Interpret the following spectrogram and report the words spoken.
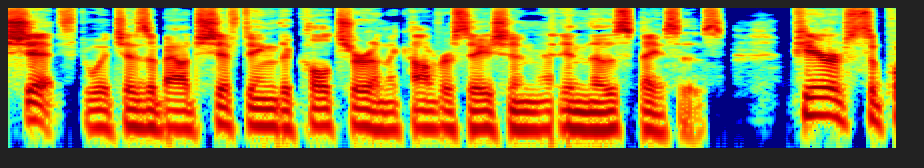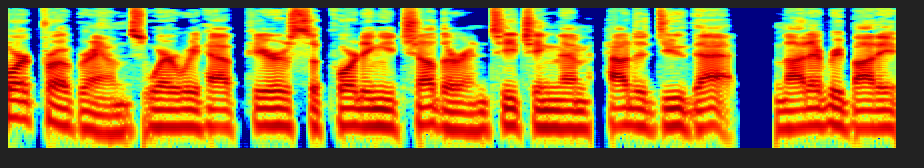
Shift, which is about shifting the culture and the conversation in those spaces. Peer support programs where we have peers supporting each other and teaching them how to do that. Not everybody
